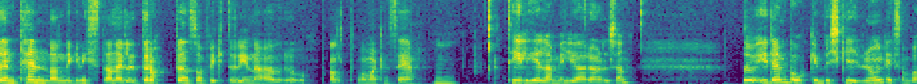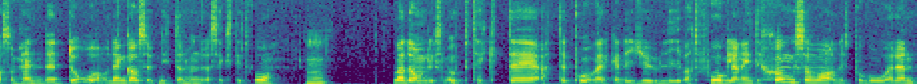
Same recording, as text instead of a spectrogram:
Den tändande gnistan eller droppen som fick det att rinna över och allt vad man kan säga Mm. till hela miljörörelsen. Så I den boken beskriver hon liksom vad som hände då och den gavs ut 1962. Mm. Vad de liksom upptäckte att det påverkade djurliv, att fåglarna inte sjöng som vanligt på våren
